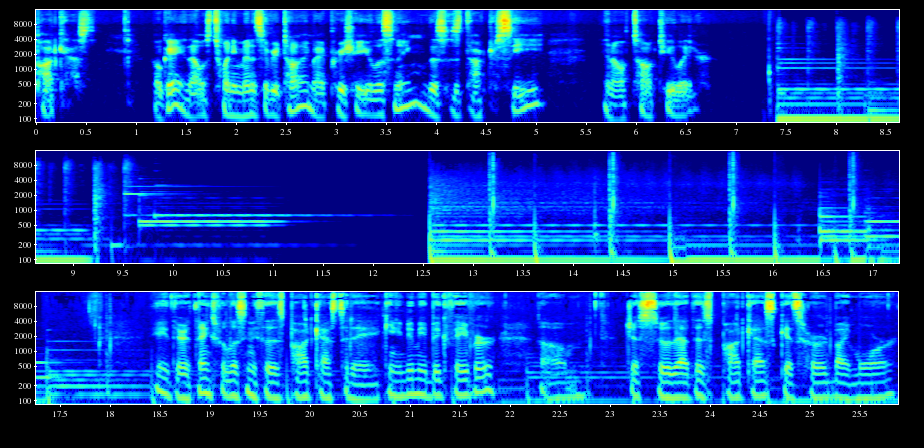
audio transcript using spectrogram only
podcast. Okay, that was 20 minutes of your time. I appreciate you listening. This is Dr. C, and I'll talk to you later. Hey there, thanks for listening to this podcast today. Can you do me a big favor? Um, just so that this podcast gets heard by more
